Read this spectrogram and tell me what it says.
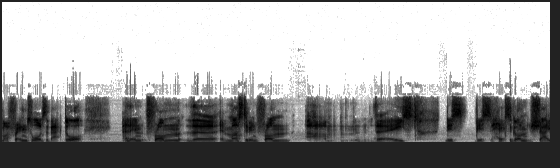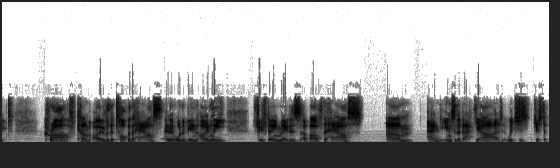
my friend towards the back door, and then from the it must have been from um, the east. This this hexagon shaped craft come over the top of the house, and it would have been only 15 meters above the house um, and into the backyard, which is just a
